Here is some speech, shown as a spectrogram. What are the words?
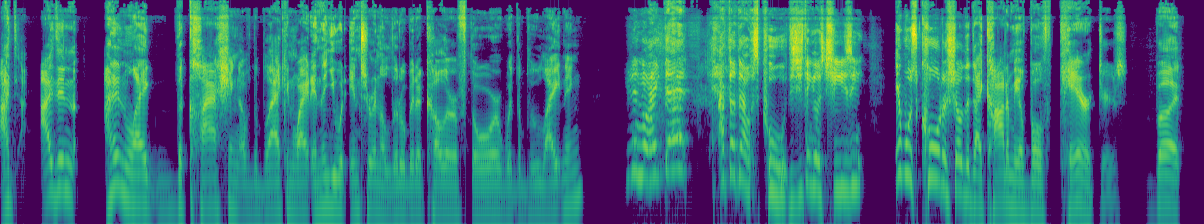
I I didn't I didn't like the clashing of the black and white, and then you would enter in a little bit of color of Thor with the blue lightning. you didn't like that. I thought that was cool. Did you think it was cheesy? It was cool to show the dichotomy of both characters, but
